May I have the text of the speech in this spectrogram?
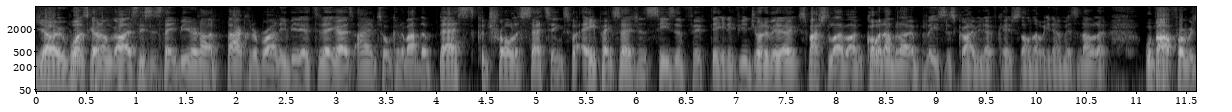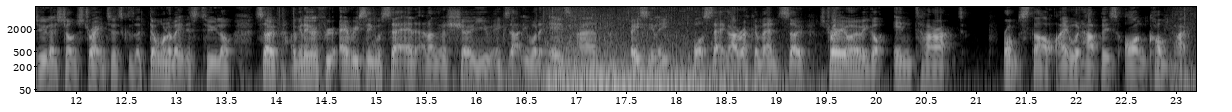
Yo, what's going on guys? This is Snake Beater and I'm back with a brand new video. Today guys, I am talking about the best controller settings for Apex Legends Season 15. If you enjoyed the video, smash the like button, comment down below and please subscribe your notifications on that way you never miss another upload. Without further ado, let's jump straight into this because I don't want to make this too long. So, I'm going to go through every single setting and I'm going to show you exactly what it is and basically what setting I recommend. So, straight away we got Interact prompt style, I would have this on compact.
